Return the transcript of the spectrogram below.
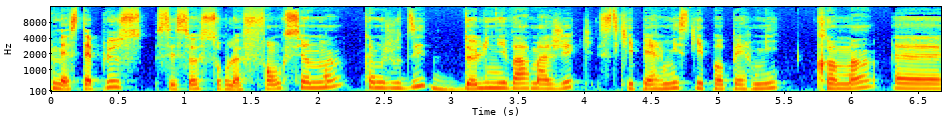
Mais c'était plus, c'est ça, sur le fonctionnement, comme je vous dis, de l'univers magique, ce qui est permis, ce qui est pas permis, comment euh,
